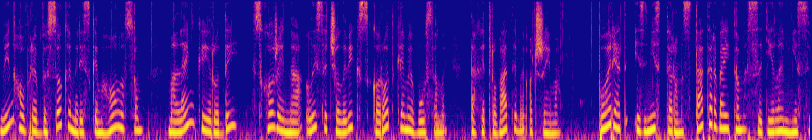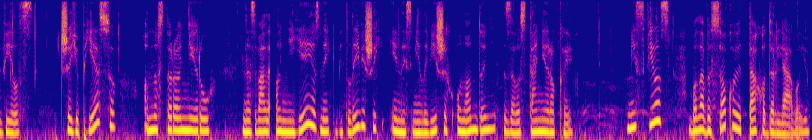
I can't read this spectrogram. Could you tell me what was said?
Він говорив високим різким голосом, маленький, рудий, схожий на лиса чоловік з короткими вусами та хитруватими очима. Поряд із містером Статервейтом сиділа міс Вілс, чию п'єсу односторонній рух назвали однією з найкмітливіших і найсміливіших у Лондоні за останні роки. Міс Філс була високою та ходорлявою,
